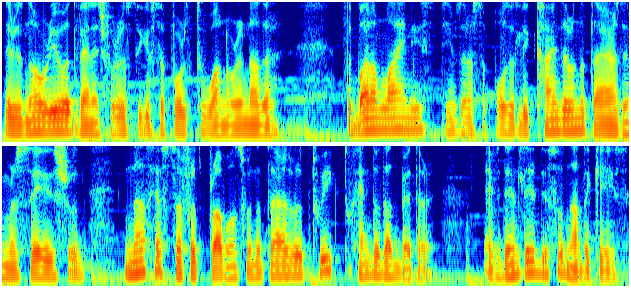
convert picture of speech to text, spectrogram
There is no real advantage for us to give support to one or another. The bottom line is teams that are supposedly kinder on the tires than Mercedes should not have suffered problems when the tires were tweaked to handle that better. Evidently, this was not the case.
